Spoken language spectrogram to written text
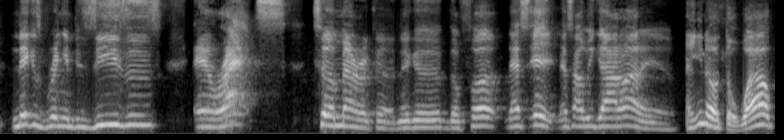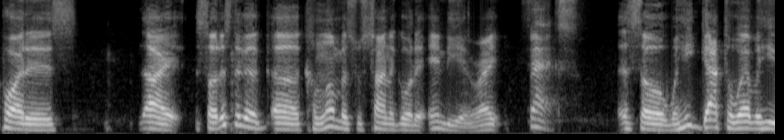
niggas bringing diseases and rats to America, nigga. The fuck, that's it. That's how we got out of here. And you know what the wild part is? All right, so this nigga uh, Columbus was trying to go to India, right? Facts. And so when he got to wherever he,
